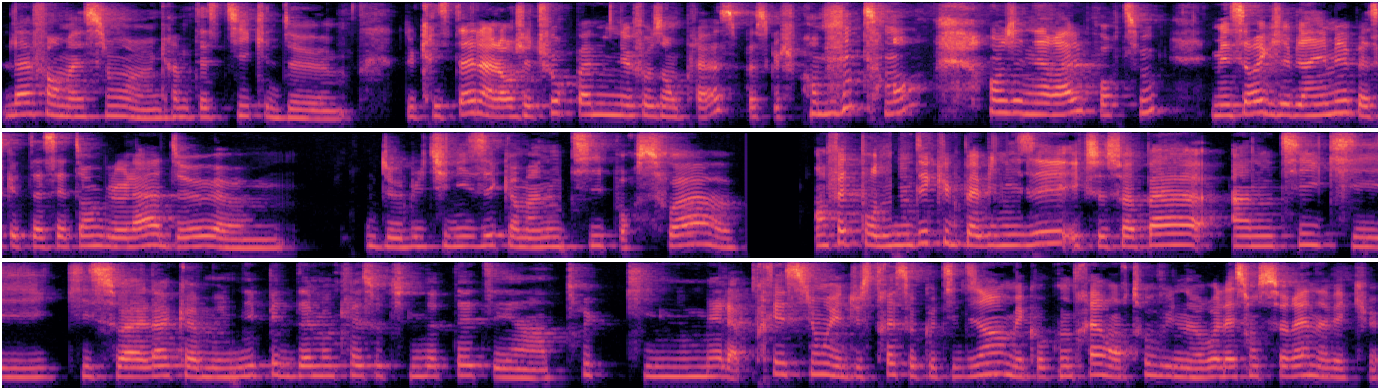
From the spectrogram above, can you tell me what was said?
la formation euh, de, de Christelle. Alors, j'ai toujours pas mis les choses en place parce que je prends mon temps en général pour tout. Mais c'est vrai que j'ai bien aimé parce que tu as cet angle-là de, euh, de l'utiliser comme un outil pour soi, en fait, pour nous déculpabiliser et que ce soit pas un outil qui, qui soit là comme une épée de Damoclès au-dessus de notre tête et un truc qui nous met la pression et du stress au quotidien, mais qu'au contraire, on retrouve une relation sereine avec euh,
